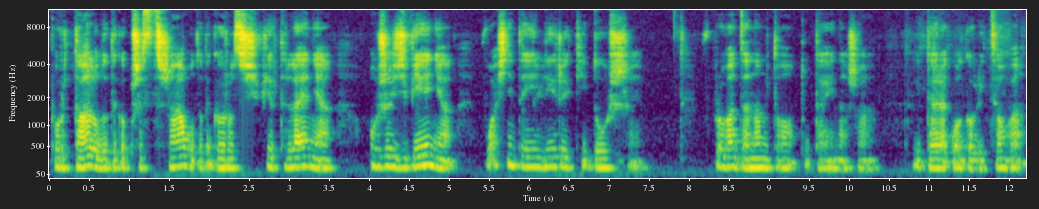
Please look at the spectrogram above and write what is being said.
portalu, do tego przestrzału, do tego rozświetlenia, orzeźwienia właśnie tej liryki duszy. Wprowadza nam to tutaj nasza litera głagolicowa,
